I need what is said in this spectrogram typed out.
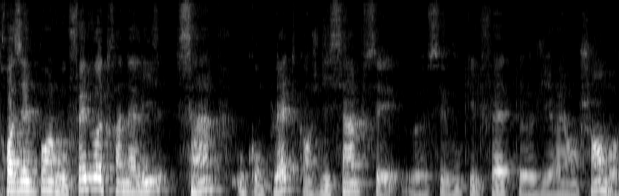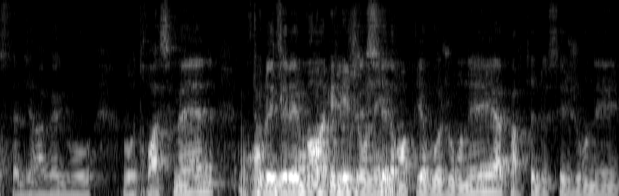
Troisième point, vous faites votre analyse simple ou complète. Quand je dis simple, c'est euh, vous qui le faites, euh, j'irai en chambre, c'est-à-dire avec vos, vos, trois semaines, tous les éléments, et puis vous essayez de remplir vos journées. À partir de ces journées,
